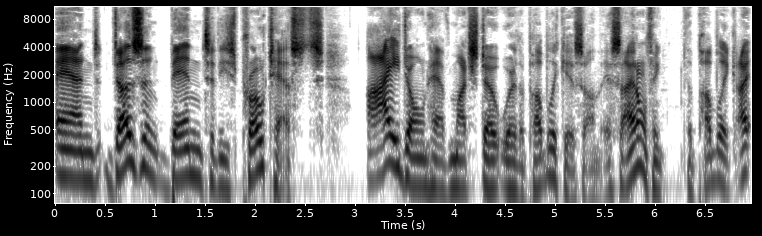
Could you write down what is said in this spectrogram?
and doesn't bend to these protests, I don't have much doubt where the public is on this. I don't think the public. I,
